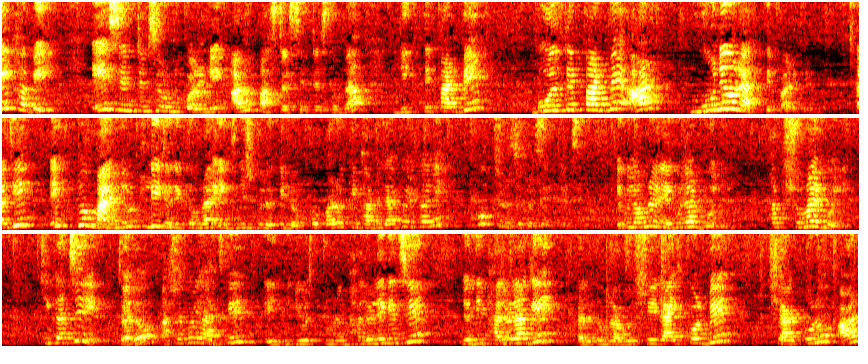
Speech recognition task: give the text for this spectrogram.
এইভাবেই এই সেন্টেন্সের অনুকরণে আরও পাঁচটা সেন্টেন্স তোমরা লিখতে পারবে, বলতে পারবে আর মনেও রাখতে পারবে। কাজে একটু মাইনিউটলি যদি তোমরা এই জিনিসগুলোকে লক্ষ্য করো, কীভাবে দেখো এখানে? খুব ছোট ছোট সেন্টেন্স এগুলো আমরা রেগুলার বলি। সব সময় বলি, ঠিক আছে? চলো, আশা করি আজকে এই ভিডিও তোমার ভালো লেগেছে। যদি ভালো লাগে, তাহলে তোমরা অবশ্যই লাইক করবে শেয়ার করো আর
